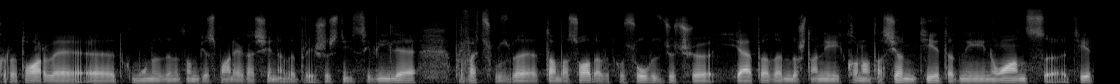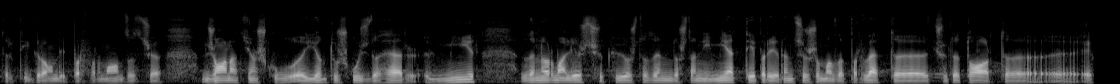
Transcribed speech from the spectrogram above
kryetarëve të komunës, domethonë pjesëmarrja ka qenë edhe prej shoqnisë civile, përfaqësuesve të ambasadave të Kosovës, gjë që jep edhe ndoshta një konotacion tjetër, një nuancë tjetër këtij granti të performancës që gjanat janë shku, janë tu shku çdo herë mirë dhe normalisht që ky është edhe ndoshta një mjet tepër i rëndësishëm edhe për vetë qytetarët e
